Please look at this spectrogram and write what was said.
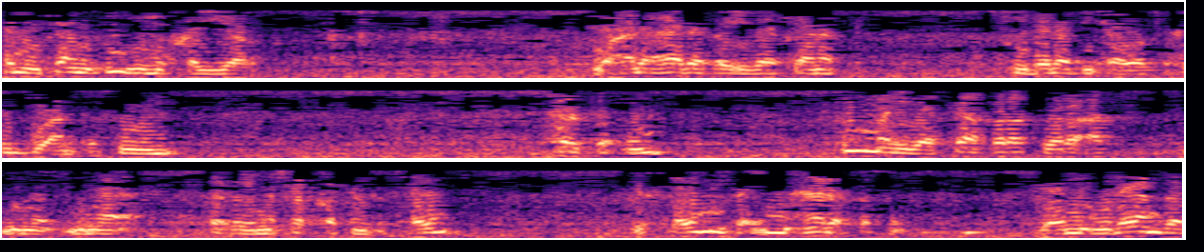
فالإنسان فيه مخير. وعلى هذا فإذا كانت في بلدك وتحب أن تصوم فلتصم ثم إذا سافرت ورأت من من مشقة في الصوم في الصوم فإنها لا تصوم. لأنه لا ينبغي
